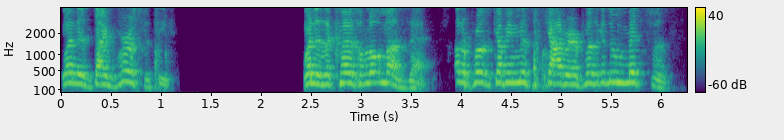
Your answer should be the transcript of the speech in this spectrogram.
when there's diversity, when there's a koich of lo'mazeh, and a person can be miskaber, a person can do mitzvahs.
